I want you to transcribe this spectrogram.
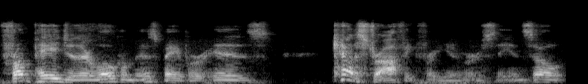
front page of their local newspaper is catastrophic for a university. And so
